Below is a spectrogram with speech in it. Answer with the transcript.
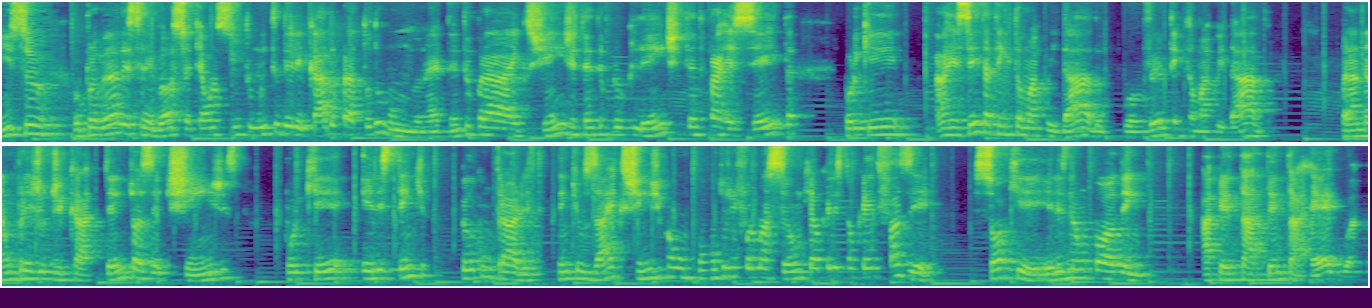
Isso, o problema desse negócio é que é um assunto muito delicado para todo mundo, né? Tanto para exchange, tanto para o cliente, tanto para a receita, porque a receita tem que tomar cuidado, o governo tem que tomar cuidado para não prejudicar tanto as exchanges, porque eles têm que, pelo contrário, eles têm que usar a exchange como um ponto de informação, que é o que eles estão querendo fazer. Só que eles não podem apertar tanta régua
